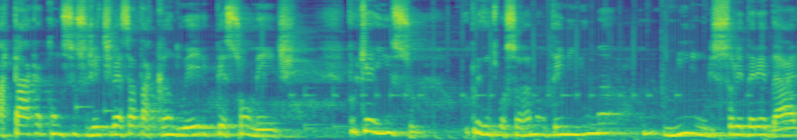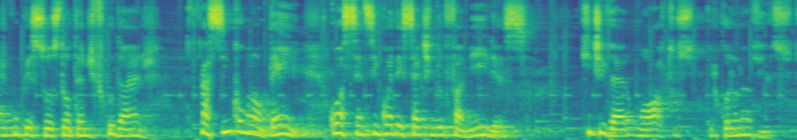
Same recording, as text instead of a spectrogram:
ataca como se o sujeito estivesse atacando ele pessoalmente. Porque é isso. O presidente Bolsonaro não tem nenhuma mínimo de solidariedade com pessoas que estão tendo dificuldade. Assim como não tem com as 157 mil famílias que tiveram mortos por coronavírus.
